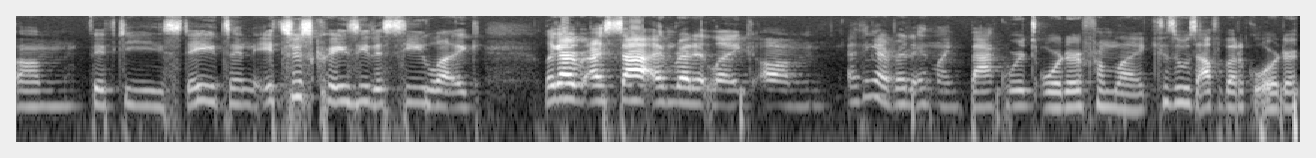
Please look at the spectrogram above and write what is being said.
um 50 states and it's just crazy to see like like I, I sat and read it like um I think I read it in like backwards order from like cuz it was alphabetical order.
